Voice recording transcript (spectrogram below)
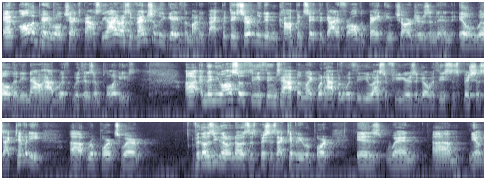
And all the payroll checks bounced. The IRS eventually gave the money back, but they certainly didn't compensate the guy for all the banking charges and, and ill will that he now had with, with his employees. Uh, and then you also see things happen like what happened with the US a few years ago with these suspicious activity uh, reports, where, for those of you that don't know, a suspicious activity report is when um, you know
